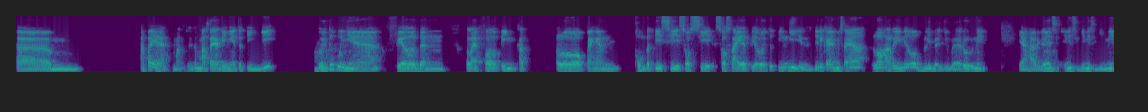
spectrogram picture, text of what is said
em, apa ya maksudnya materinya itu tinggi, lo itu Hmm. punya feel dan level tingkat lo pengen kompetisi sosi society lo itu tinggi gitu. Jadi kayak misalnya lo hari ini lo beli baju baru nih, yang harganya Hmm. segini segini segini.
